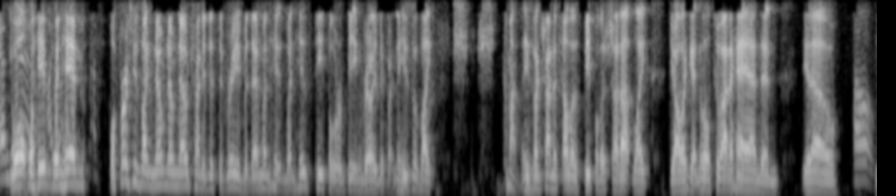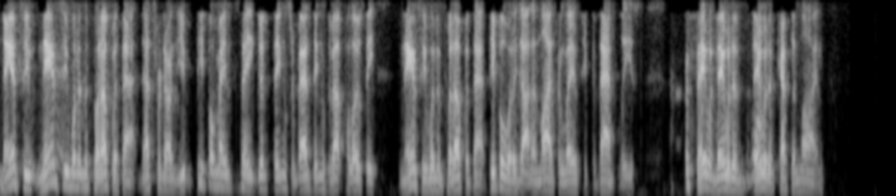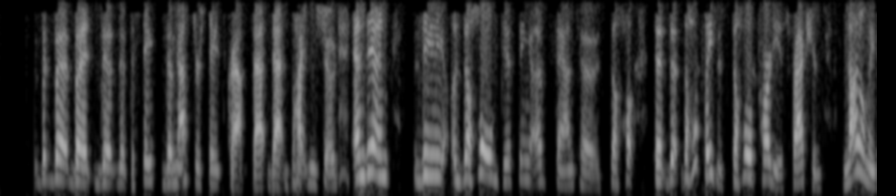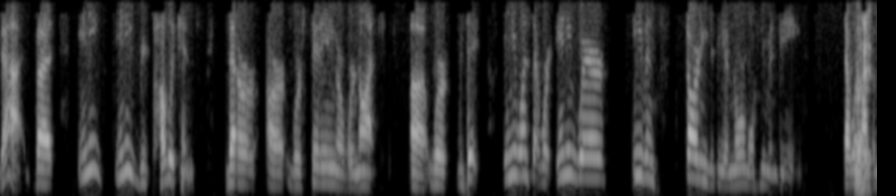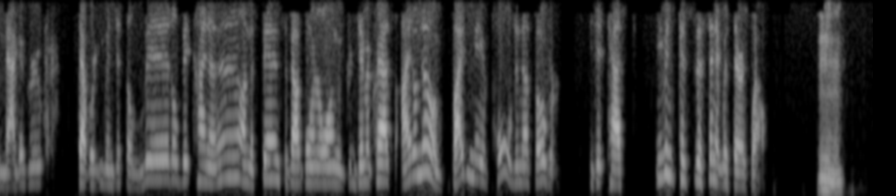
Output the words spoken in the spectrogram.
And Well, well, him, when him, well, first he's like, no, no, no, trying to disagree, but then when his when his people were being really different, and he's just like, shh, shh, come on, he's like trying to tell those people to shut up, like y'all are getting a little too out of hand, and you know, oh, Nancy Nancy wouldn't have put up with that. That's for darn. You people may say good things or bad things about Pelosi. Nancy wouldn't have put up with that. People would have gotten in line for Nancy for that at least. they would they would have they would have kept in line. but but but the, the the state the master statescraft that that Biden showed, and then the the whole dissing of Santos, the whole the, the the whole place is the whole party is fractured. Not only that, but any any Republicans that are are were sitting or were not uh, were they any ones that were anywhere even starting to be a normal human being that were Right. not the MAGA group that were even just a little bit kind of uh, on the fence about going along with Democrats. I don't know. Biden may have pulled enough over to get past, even because the Senate was there as well. hmm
